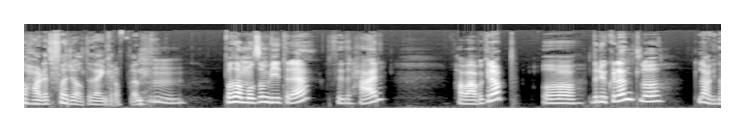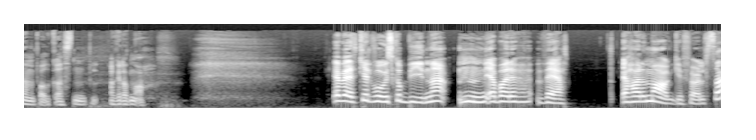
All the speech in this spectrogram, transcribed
så har de et forhold til den kroppen. Mm. På samme måte som vi tre sitter her, har hver vår kropp, og bruker den til å lage denne podkasten akkurat nå. Jeg vet ikke helt hvor vi skal begynne. Jeg bare vet Jeg har en magefølelse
